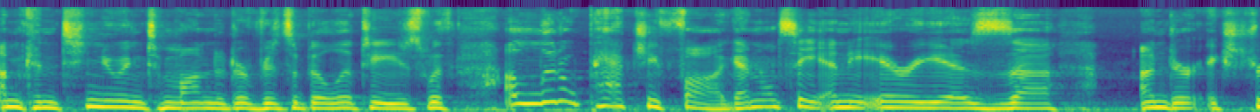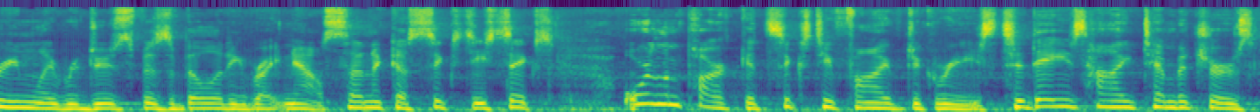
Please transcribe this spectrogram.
I'm continuing to monitor visibilities with a little patchy fog. I don't see any areas uh, under extremely reduced visibility right now. Seneca 66, Orland Park at 65 degrees. Today's high temperatures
